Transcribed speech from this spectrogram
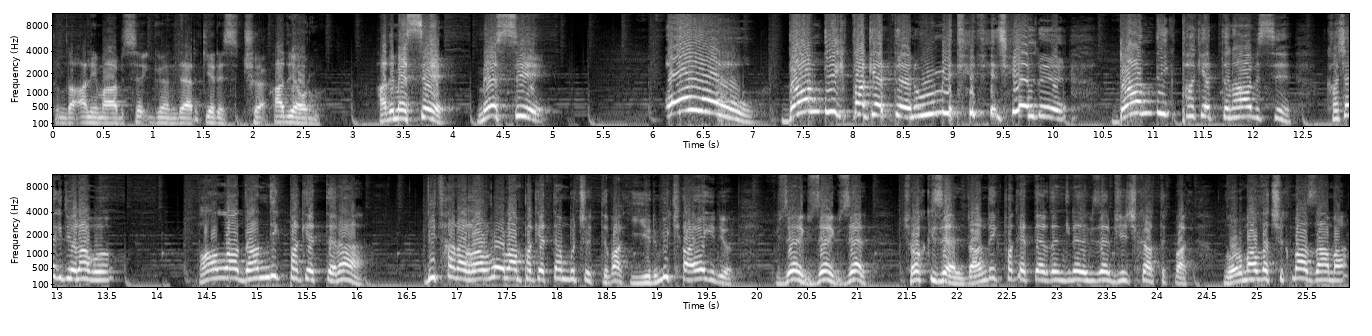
Şunu da alayım abisi gönder gerisi çöp. Hadi yavrum. Hadi Messi. Messi. Oo! Dandik paketten Ümit Yetici geldi. Dandik paketten abisi. Kaça gidiyor la bu? Vallahi dandik paketten ha. Bir tane rarlı olan paketten bu çıktı. Bak 20k'ya gidiyor. Güzel güzel güzel. Çok güzel. Dandik paketlerden yine de güzel bir şey çıkarttık bak. Normalde çıkmazdı ama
